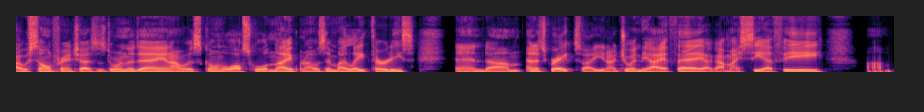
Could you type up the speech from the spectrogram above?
I was selling franchises during the day, and I was going to law school at night when I was in my late thirties, and um, and it's great. So I, you know, I joined the IFA. I got my CFE. Um,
